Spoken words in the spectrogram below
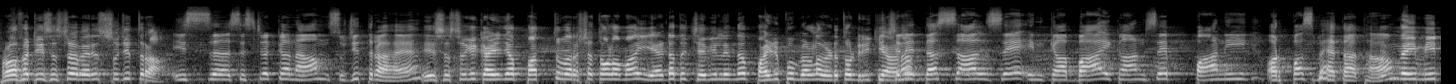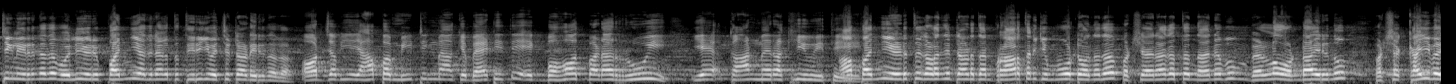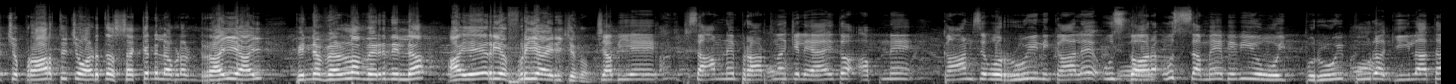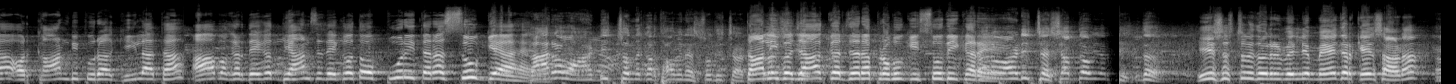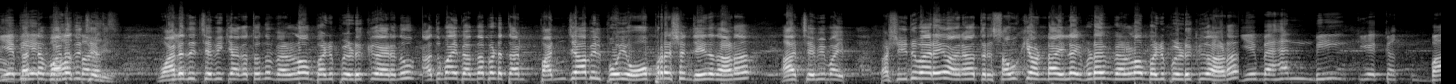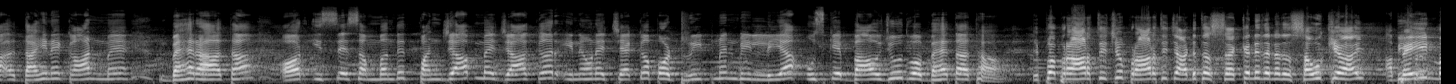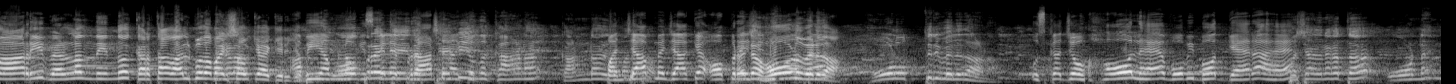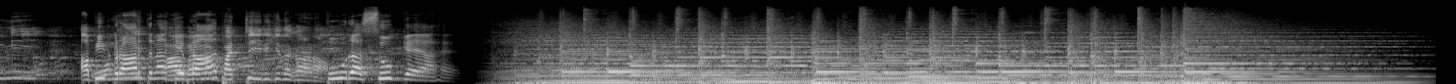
Prophet ഈ sister പേര് സുചിത്ര इस सिस्टर का नाम सुचित्रा है ഈ സിസ്റ്റർക്ക് കഴിഞ്ഞ പത്ത് വർഷത്തോളമായി ഇടത് ചെവിയിൽ നിന്ന് പഴുപ്പും വെള്ളം എടുത്തോണ്ടിരിക്കുകയാണ് पिछले दस साल से इनका बाएं कान से पानी और पस बहता था ഇന്ന് ഈ മീറ്റിംഗിൽ ഇരുന്നത് വലിയൊരു പഞ്ഞി അതിനകത്ത് തിരികെ വെച്ചിട്ടാണ് ഇരുന്നത് और जब ये यहाँ पर मीटिंग में आके बैठी थी एक बहुत बड़ा रुई ये कान में रखी हुई थी ആ പഞ്ഞി എടുത്തു കളഞ്ഞിട്ടാണ് താൻ പ്രാർത്ഥനയ്ക്ക് മുമ്പോട്ട് വന്നത് പക്ഷെ അതിനകത്ത് നനവും വെള്ളവും ഉണ്ടായിരുന്നു പക്ഷെ കൈവച്ച് പ്രാർത്ഥിച്ചു അടുത്ത സെക്കൻഡിൽ അവിടെ ഡ്രൈ ആയി പിന്നെ വെള്ളം വരുന്നില്ല ആ ഏരിയ ഫ്രീ ആയിരിക്കുന്നു जब ये सामने प्रार्थना के लिए आए तो अपने कान से वो रुई निकाले उस दौरा उस समय पे भी वो रुई पूरा गीला था और कान भी पूरा गीला था आप अगर देखो ध्यान से देखो तो वो पूरी तरह सूख गया है കരം അടിച്ചൊന്ന് കർത്താവിനെ സ്തുതിച്ചാട്ടെ ताली बजाकर जरा प्रभु की स्तुति करें കരം അടിച്ച് ശബ്ദം ഉയർത്തി ഇത് ഈ സിസ്റ്റർ ഇതൊരു വലിയ മേജർ കേസാണ് ये भी തന്റെ एक बहुत വലത് बड़ा- ചെവി വലത് ചെവിക്കകത്തുനിന്ന് വെള്ളവും പഴുപ്പ് എടുക്കുകയായിരുന്നു അതുമായി ബന്ധപ്പെട്ട് താൻ പഞ്ചാബിൽ പോയി ഓപ്പറേഷൻ ചെയ്തതാണ് ആ ചെവിയുമായി പക്ഷെ ഇതുവരെയും അതിനകത്തൊരു സൗഖ്യം ഉണ്ടായില്ല ഇവിടെയും വെള്ളവും പഴുപ്പ് എടുക്കുകയാണ് ये बहन भी ये क- बा- दाहिने कान में बह रहा था और इससे संबंधित पंजाब में जाकर इन्होंने चेकअप और ट्रीटमेंट भी लिया उसके बावजूद वो बहता था ഇപ്പൊ പ്രാർത്ഥിച്ചു പ്രാർത്ഥിച്ച അടുത്ത സെക്കൻഡിൽ തന്നെ അത് സൗഖ്യമായി അഭി- പെയിൻ മാറി വെള്ളം നിന്നു കർത്താവ് അത്ഭുതമായി സൗഖ്യമാക്കിയിരിക്കുന്നു अभी हम लोग इसके ഓപ്പറേറ്റ് लिए ചെയ്ത प्रार्थना ചെവി की ഒന്ന് കാണാൻ കണ്ട पंजाब में जाके അതിന്റെ ऑपरेशन ഹോള് हुआ था। വലുതാ ഹോൾ ഒത്തിരി വലുതാണ് उसका जो होल है वो भी बहुत गहरा है പക്ഷെ അതിനകത്ത് ഉണങ്ങി അഭി ഉണങ്ങി പ്രാർത്ഥന ആ के വെള്ളം बाद പറ്റിയിരിക്കുന്ന കാണാം पूरा सूख गया है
